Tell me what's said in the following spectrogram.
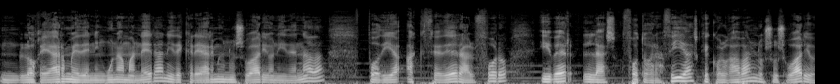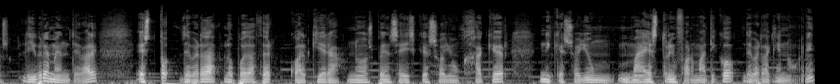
mm, loguearme de ninguna manera, ni de crearme un usuario, ni de nada, podía acceder al foro y ver las fotografías que colgaban los usuarios libremente, ¿vale? Esto de verdad lo puede hacer cualquiera, no os penséis que soy un hacker ni que soy un maestro informático, de verdad que no, ¿eh?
